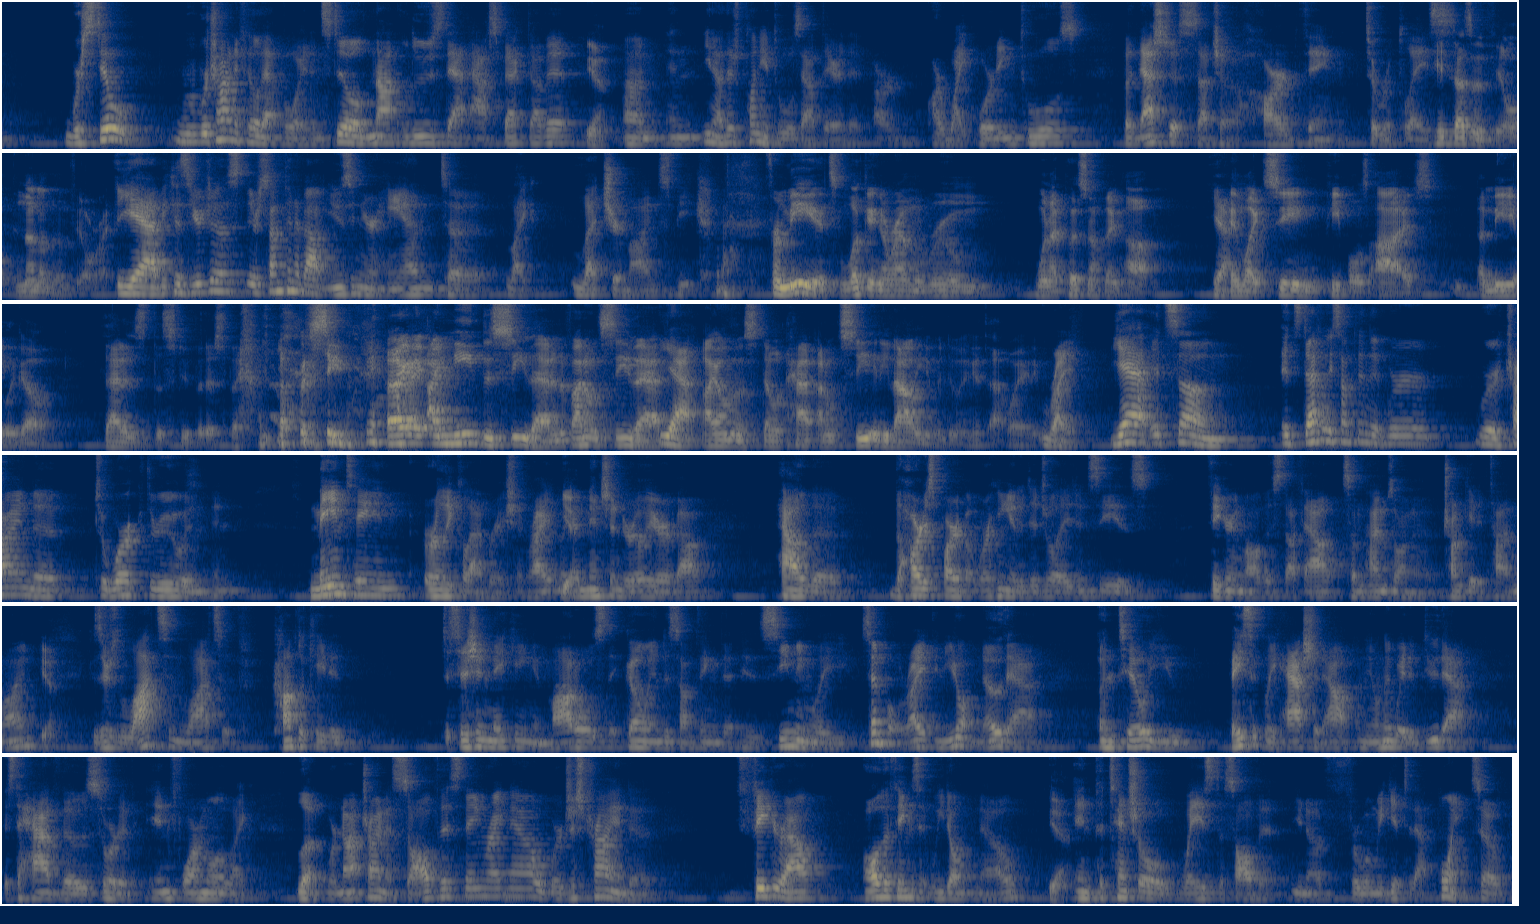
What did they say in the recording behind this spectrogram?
we're still we're trying to fill that void and still not lose that aspect of it. Yeah. Um, and you know, there's plenty of tools out there that are are whiteboarding tools, but that's just such a hard thing to replace. It doesn't feel, none of them feel right. Yeah, because you're just there's something about using your hand to like let your mind speak. For me, it's looking around the room when I put something up yeah. and like seeing people's eyes immediately go, that is the stupidest thing I've ever seen. I, I need to see that. And if I don't see that, Yeah. I almost don't have, I don't see any value in doing it that way anymore. Right. Yeah, it's um it's definitely something that we're we're trying to to work through and, and maintain early collaboration, right? Like Yeah. I mentioned earlier about how the the hardest part about working at a digital agency is figuring all this stuff out, sometimes on a truncated timeline. Yeah. Because there's lots and lots of complicated decision making and models that go into something that is seemingly simple, right? And you don't know that until you basically hash it out. And the only way to do that is to have those sort of informal, like, look, we're not trying to solve this thing right now. We're just trying to figure out all the things that we don't know Yeah. and potential ways to solve it, you know, for when we get to that point. So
